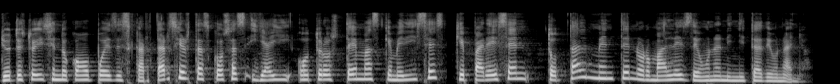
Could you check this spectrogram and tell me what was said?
Yo te estoy diciendo cómo puedes descartar ciertas cosas y hay otros temas que me dices que parecen totalmente normales de una niñita de un año.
